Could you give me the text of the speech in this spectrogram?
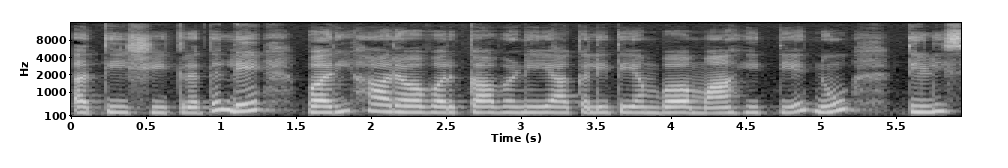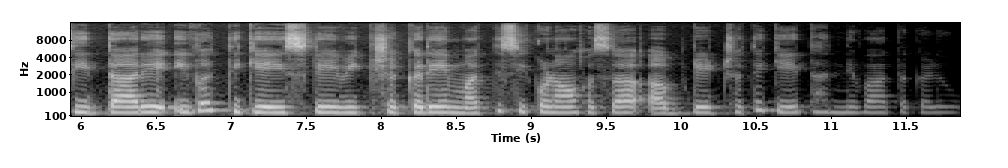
ಅತಿ ಶೀಘ್ರದಲ್ಲೇ ಪರಿಹಾರ ವರ್ಗಾವಣೆಯಾಗಲಿದೆ ಮಾಹಿತಿಯನ್ನು ತಿಳಿಸಿದ್ದಾರೆ. ಇವತ್ತಿಗೆ ಇಷ್ಟೇ ವೀಕ್ಷಕರೇ ಮತ್ತೆ ಸಿಕ್ಕೋಣ ಹೊಸ ಅಪ್ಡೇಟ್ ಜೊತೆಗೆ. ಧನ್ಯವಾದಗಳು.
